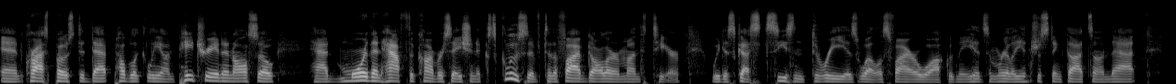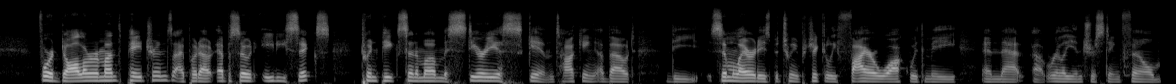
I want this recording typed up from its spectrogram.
and cross posted that publicly on Patreon and also had more than half the conversation exclusive to the $5 a month tier. We discussed season three as well as Firewalk with me. He had some really interesting thoughts on that. For dollar a month patrons, I put out episode 86, Twin Peaks Cinema Mysterious Skin, talking about the similarities between particularly Firewalk with Me and that uh, really interesting film.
